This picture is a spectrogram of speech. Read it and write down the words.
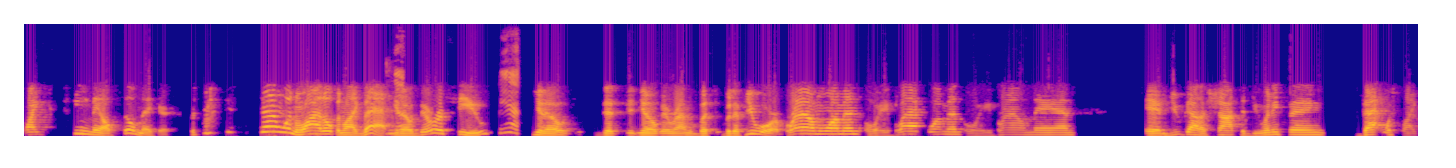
white female filmmaker, but that wasn't wide open like that. You know, there were a few. Yeah. You know that you know around, but but if you were a brown woman or a black woman or a brown man, and you got a shot to do anything, that was like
